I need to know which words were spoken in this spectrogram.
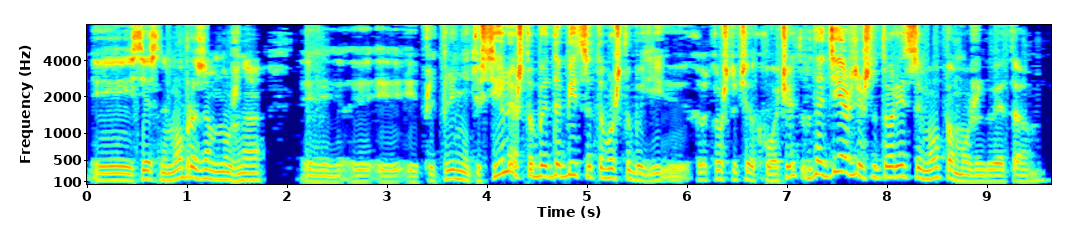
и естественным образом нужно и, и, и предпринять усилия, чтобы добиться того, чтобы то, что человек хочет, в надежде, что Творец ему поможет в этом.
